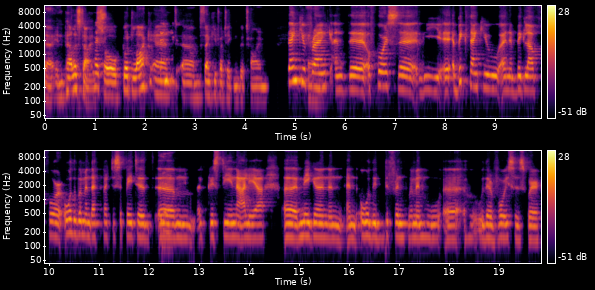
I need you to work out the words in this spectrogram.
uh, in Palestine. Yes. So good luck and thank you. Um, thank you for taking the time Thank you, Frank, and uh, of course, uh, the uh, a big thank you and a big love for all the women that participated: um, yeah. Christine, Alia, uh, Megan, and and all the different women who uh, who their voices were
